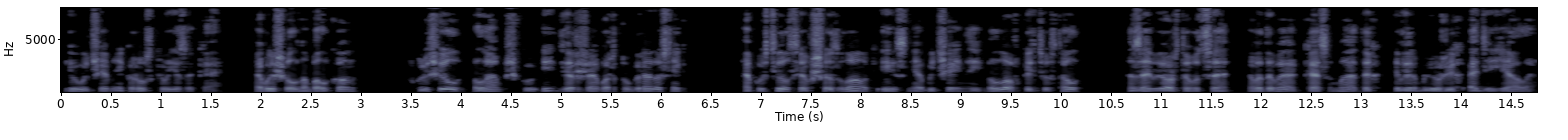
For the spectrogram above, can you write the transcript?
и учебник русского языка. Вышел на балкон, включил лампочку и, держа во рту градусник, опустился в шезлонг и с необычайной ловкостью стал завертываться в два косматых верблюжьих одеяла,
